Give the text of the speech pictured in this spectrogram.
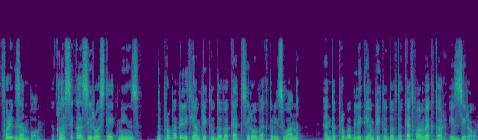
For example, a classical zero state means the probability amplitude of a ket0 vector is 1 and the probability amplitude of the ket1 vector is 0.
